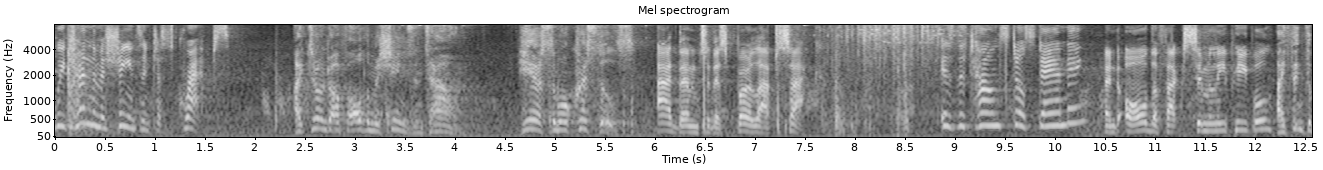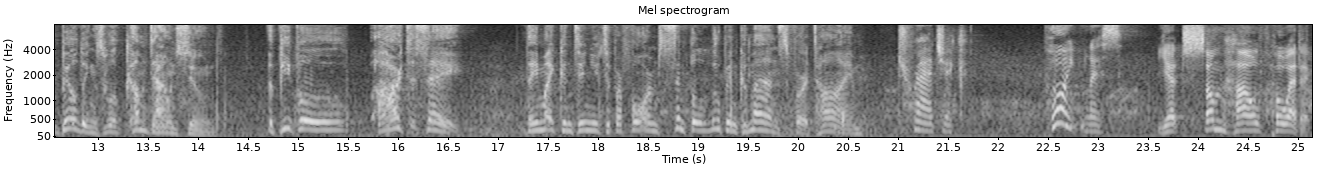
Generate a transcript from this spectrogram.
We turned the machines into scraps. I turned off all the machines in town. Here are some more crystals. Add them to this burlap sack. Is the town still standing? And all the facsimile people? I think the buildings will come down soon. The people. hard to say. They might continue to perform simple looping commands for a time. Tragic. Pointless. Yet somehow poetic.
